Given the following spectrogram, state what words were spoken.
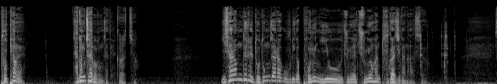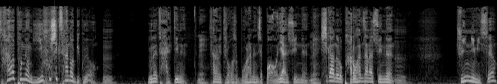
부평에 자동차 노동자들. 그렇죠. 이 사람들을 노동자라고 우리가 보는 이유 중에 중요한 두 가지가 나왔어요. 산업혁명 이후식 산업이고요. 음. 눈에 잘 띄는 네. 사람이 들어가서 뭘 하는지 뻔히 알 수 있는 네. 시간으로 바로 환산할 수 있는 음. 주인님이 있어요.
